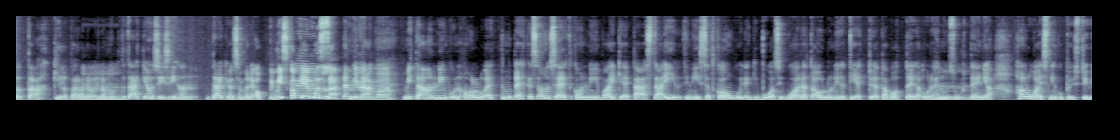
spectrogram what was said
tota, kilparadoilla, mm. mutta tämäkin on siis ihan, tämäkin on semmoinen oppimiskokemus Kyllä, sitten, mitä, nimenomaan. mitä on niin kuin ollut, että, mutta ehkä se on se, että kun on niin vaikea päästää irti niistä, että kun on kuitenkin vuosi vuodelta ollut niitä tiettyjä tavoitteita urheilun mm. suhteen ja haluaisi niin kuin pystyä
